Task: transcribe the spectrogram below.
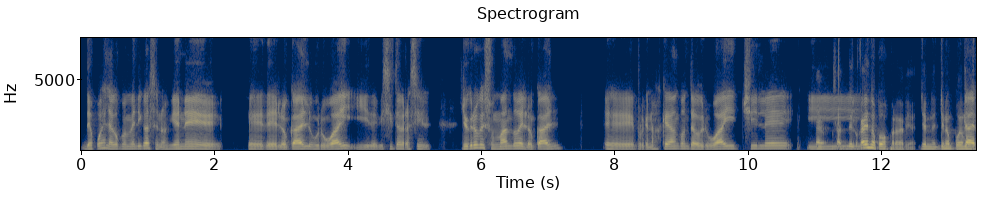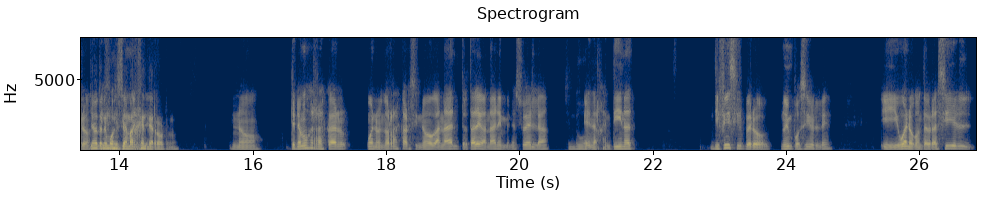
después de la Copa América se nos viene eh, de local Uruguay y de visita Brasil. Yo creo que sumando de local eh, porque nos quedan contra Uruguay, Chile y... Claro, o sea, de locales no podemos perder ya. Ya no, ya no podemos, Claro, ya no tenemos ese margen de error, ¿no? No, tenemos que rascar, bueno, no rascar, sino ganar, tratar de ganar en Venezuela, en Argentina. Difícil, pero no imposible. Y bueno, contra Brasil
